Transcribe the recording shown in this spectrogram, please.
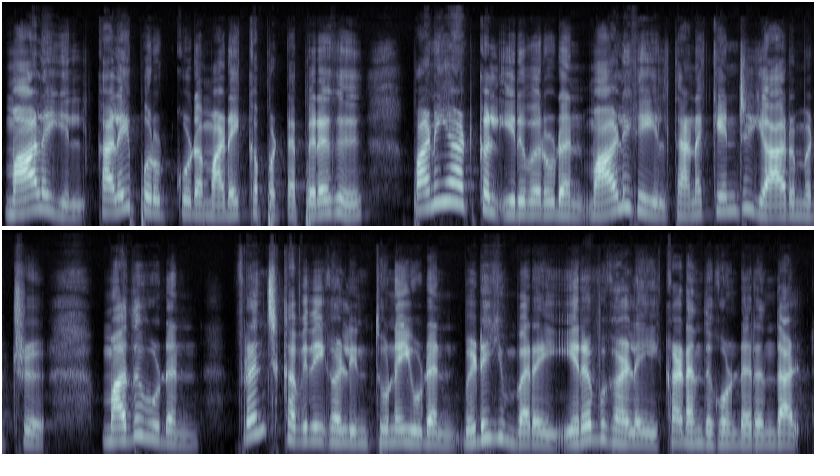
மாலையில் கலைப்பொருட்கூடம் அடைக்கப்பட்ட பிறகு பணியாட்கள் இருவருடன் மாளிகையில் தனக்கென்று யாருமற்று மதுவுடன் பிரெஞ்சு கவிதைகளின் துணையுடன் விடியும் வரை இரவுகளை கடந்து கொண்டிருந்தாள்.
